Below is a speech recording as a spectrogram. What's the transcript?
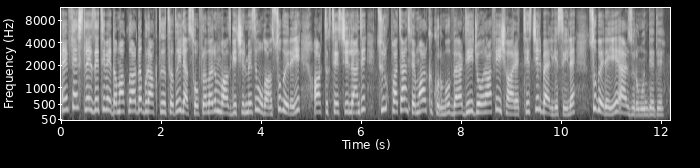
Enfes lezzeti ve damaklarda bıraktığı tadıyla sofraların vazgeçilmezi olan su böreği artık tescillendi. Türk Patent ve Marka Kurumu verdiği coğrafi işaret tescil belgesiyle su böreği Erzurum'un dedi.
